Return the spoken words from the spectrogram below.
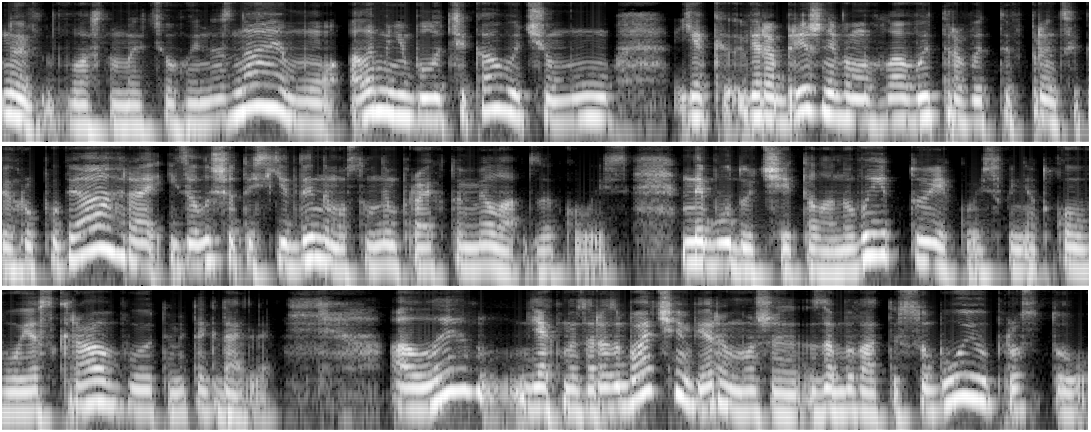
ну власне ми цього і не знаємо. Але мені було цікаво, чому як Віра Брежнєва могла витравити в принципі групу Віагра і залишитись єдиним основним проектом Міладзе колись, не будучи талановитою, якоюсь винятково яскравою там і так далі. Але, як ми зараз бачимо, Віра може забивати собою, просто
